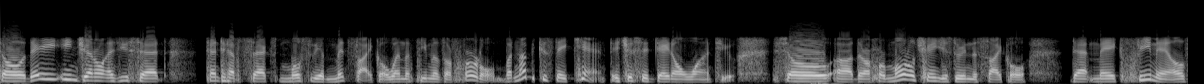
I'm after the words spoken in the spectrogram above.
So they, in general, as you said, tend to have sex mostly at mid-cycle when the females are fertile, but not because they can't. It's just that they don't want to. So uh, there are hormonal changes during the cycle that make females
